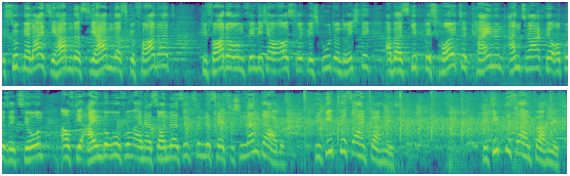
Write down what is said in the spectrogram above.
es tut mir leid, Sie haben das, Sie haben das gefordert. Die Forderung finde ich auch ausdrücklich gut und richtig. Aber es gibt bis heute keinen Antrag der Opposition auf die Einberufung einer Sondersitzung des Hessischen Landtages. Die gibt es einfach nicht. Die gibt es einfach nicht.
